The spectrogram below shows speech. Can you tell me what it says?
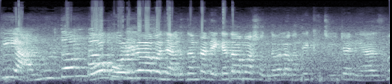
কি আলুর দম ও বলল আবার আলুর দমটা রেখে দাও আমার সন্ধ্যাবেলা ওখান থেকে খিচুড়িটা নিয়ে আসব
